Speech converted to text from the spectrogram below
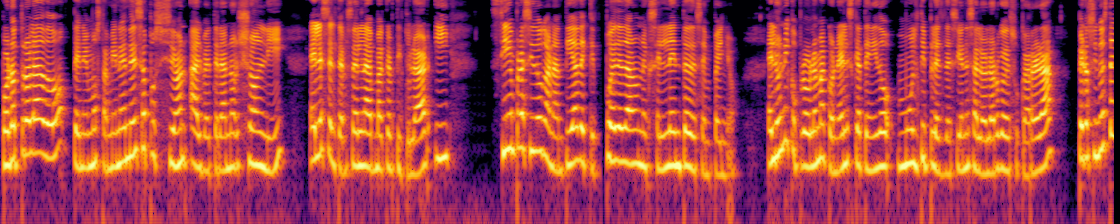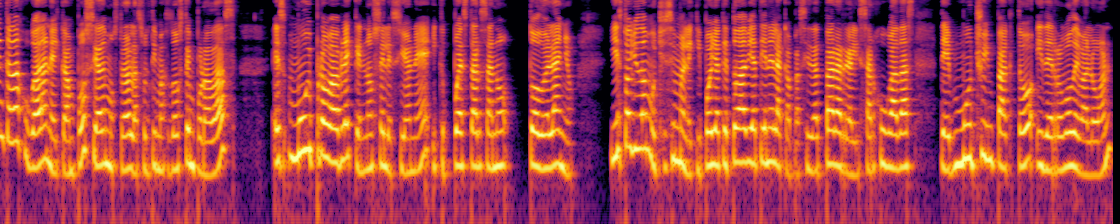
Por otro lado, tenemos también en esa posición al veterano Sean Lee. Él es el tercer linebacker titular y siempre ha sido garantía de que puede dar un excelente desempeño. El único problema con él es que ha tenido múltiples lesiones a lo largo de su carrera, pero si no está en cada jugada en el campo, se ha demostrado las últimas dos temporadas, es muy probable que no se lesione y que pueda estar sano todo el año. Y esto ayuda muchísimo al equipo ya que todavía tiene la capacidad para realizar jugadas de mucho impacto y de robo de balón.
